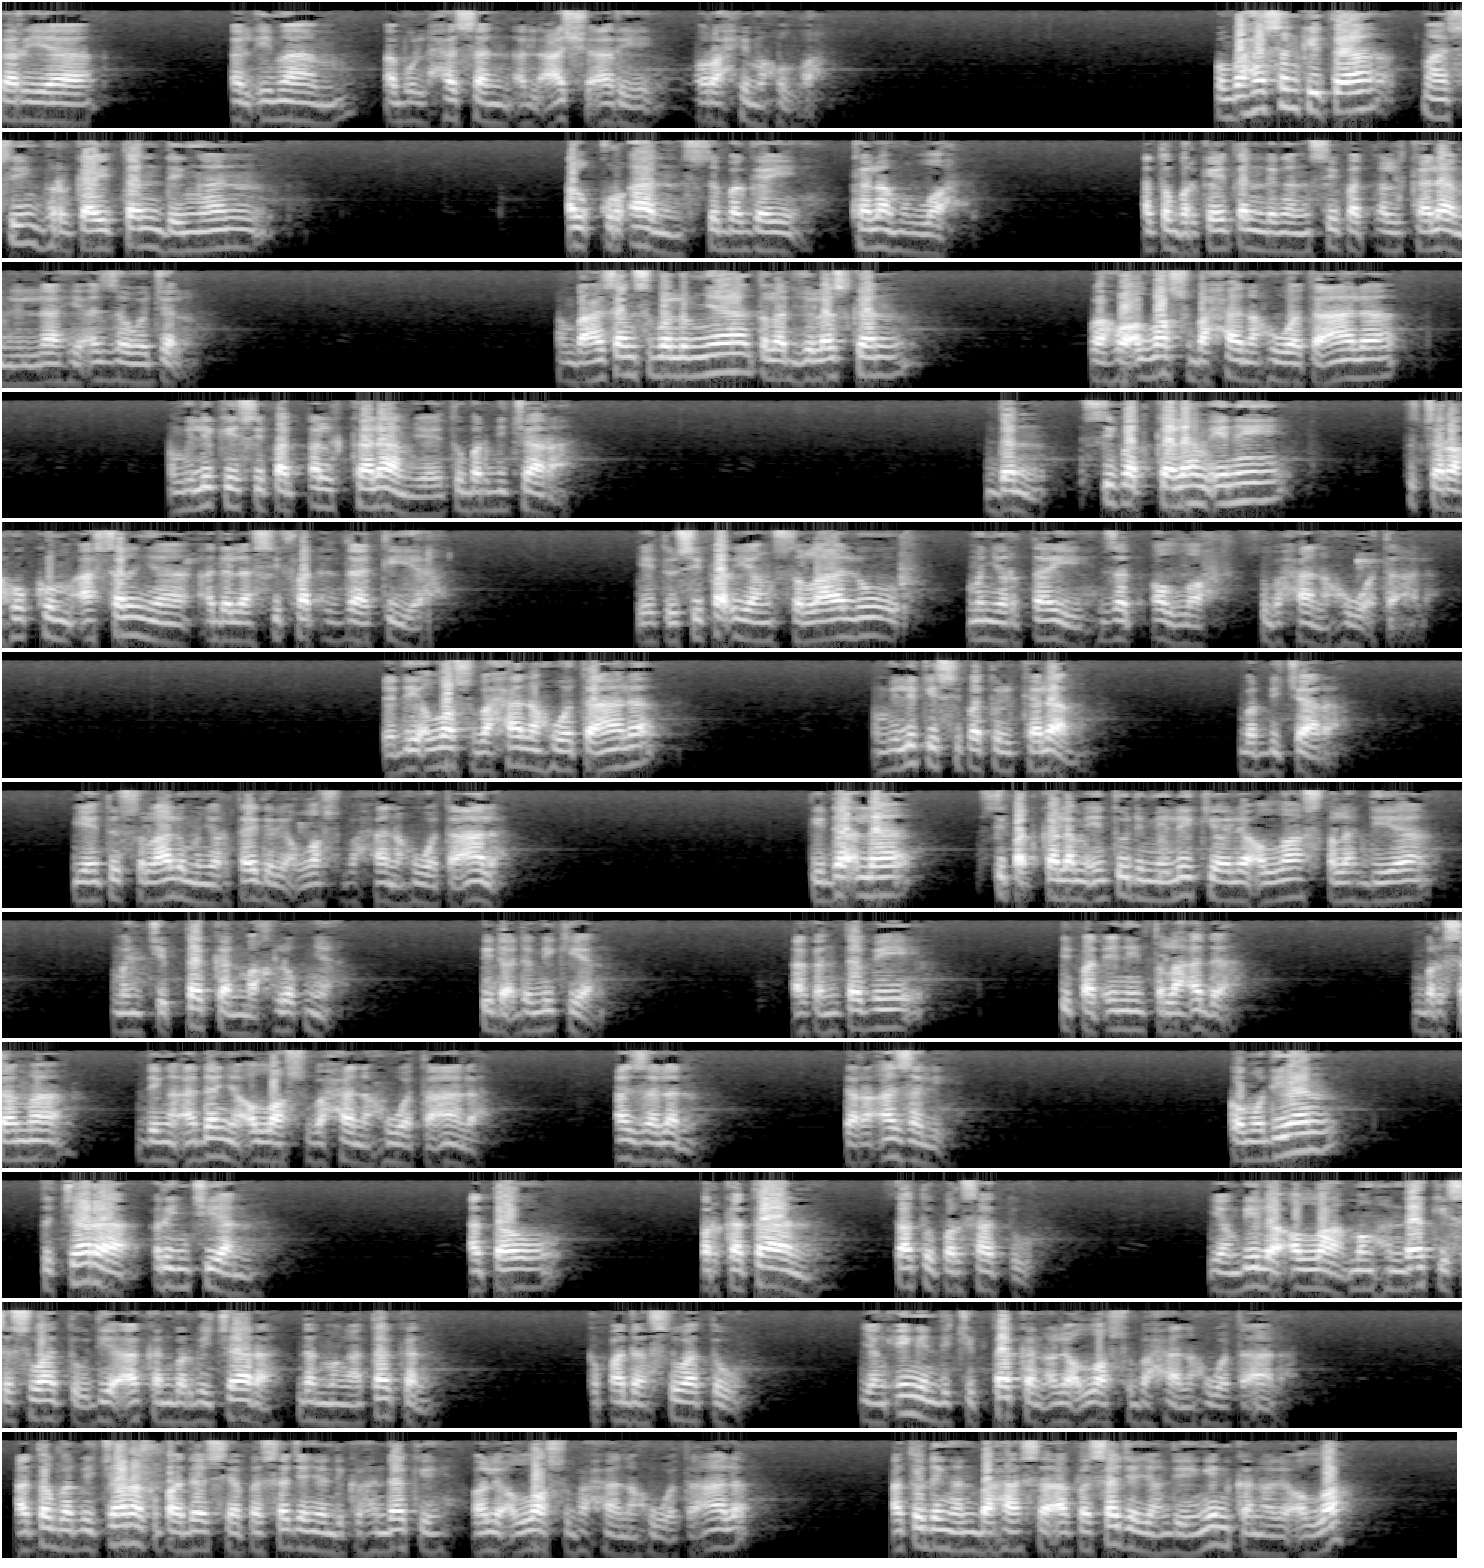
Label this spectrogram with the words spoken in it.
karya Al-Imam Abu Hasan Al-Ash'ari rahimahullah. Pembahasan kita masih berkaitan dengan Al-Quran sebagai kalamullah atau berkaitan dengan sifat al-kalam lillahi azza wa jal. Pembahasan sebelumnya telah dijelaskan bahwa Allah subhanahu wa ta'ala memiliki sifat al-kalam yaitu berbicara. Dan sifat kalam ini secara hukum asalnya adalah sifat dzatiyah yaitu sifat yang selalu menyertai zat Allah subhanahu wa ta'ala. Jadi Allah subhanahu wa ta'ala memiliki sifatul kalam, berbicara, yaitu selalu menyertai dari Allah subhanahu wa ta'ala. Tidaklah sifat kalam itu dimiliki oleh Allah setelah dia menciptakan makhluknya. Tidak demikian. Akan tapi sifat ini telah ada bersama dengan adanya Allah Subhanahu wa taala. Azalan secara azali. Kemudian secara rincian atau perkataan satu persatu yang bila Allah menghendaki sesuatu dia akan berbicara dan mengatakan kepada sesuatu yang ingin diciptakan oleh Allah Subhanahu wa taala atau berbicara kepada siapa saja yang dikehendaki oleh Allah Subhanahu wa taala atau dengan bahasa apa saja yang diinginkan oleh Allah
